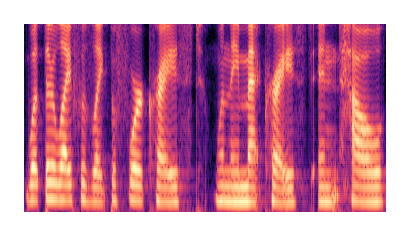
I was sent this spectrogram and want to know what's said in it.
what their life was like before Christ, when they met Christ and how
